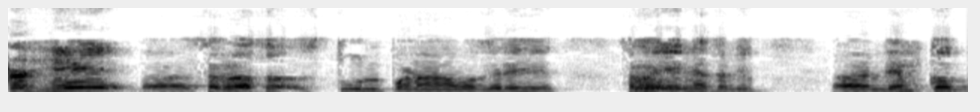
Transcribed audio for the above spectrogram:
तर हे अं, सगळं असं स्थूलपणा वगैरे हे सगळं हो. येण्यासाठी अं, नेमकं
